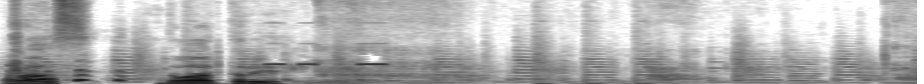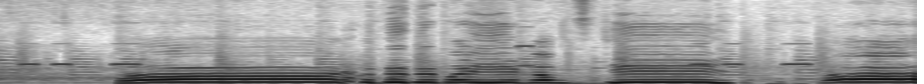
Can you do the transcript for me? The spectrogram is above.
Раз, два, три. А, куди ти поїхав? Стій! А!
